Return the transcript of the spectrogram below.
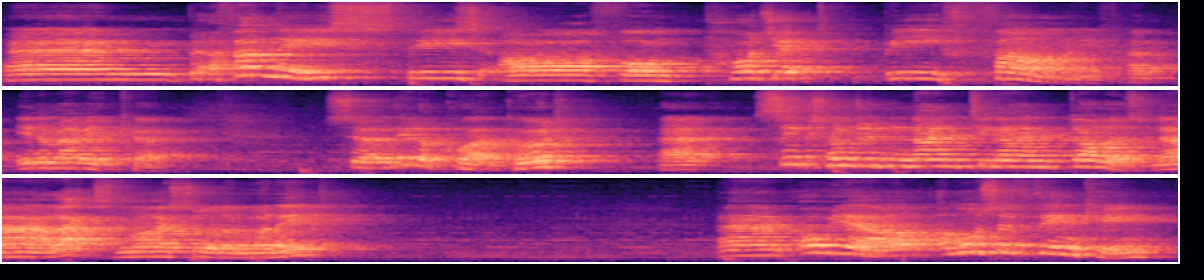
Um, but I found these. These are from Project B5 uh, in America. So they look quite good. Uh, $699. Now that's my sort of money. Um, oh yeah, I'm also thinking,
